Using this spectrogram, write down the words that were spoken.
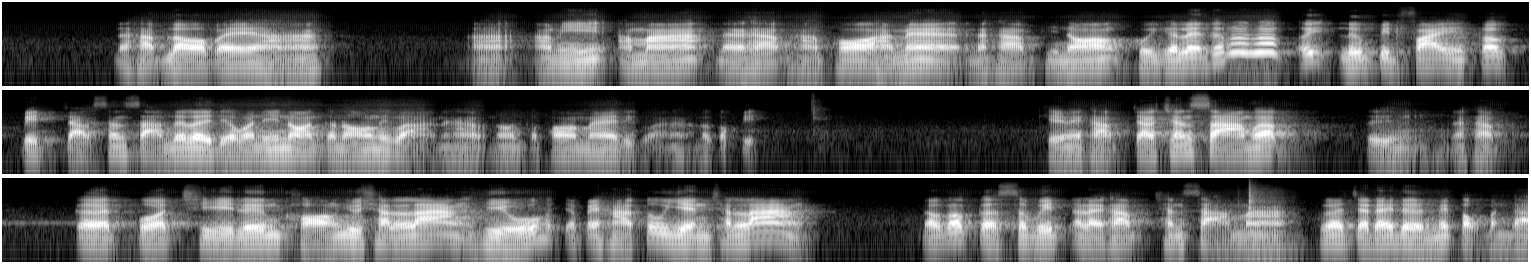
3นะครับ เราไปหาอาอามิอาม้านะครับ หาพ่อหาแม่นะครับ พี่น้องคุยกันเล่นเอ้ยลืมปิดไฟก็ปิดจากชั้น 3 ได้เลยเดี๋ยววันนี้นอนกับน้องดีกว่านะครับ นอนกับพ่อแม่ดีกว่านะแล้วก็ปิด โอเคไหมครับ จากชั้น 3 ครับตื่นนะครับ เกิดปวดฉี่ลืมของอยู่ชั้นล่าง หิว จะไปหาตู้เย็นชั้นล่าง แล้วก็เกิดสวิตอะไรครับ ชั้น 3 มา เพื่อจะได้เดินไม่ตกบันได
